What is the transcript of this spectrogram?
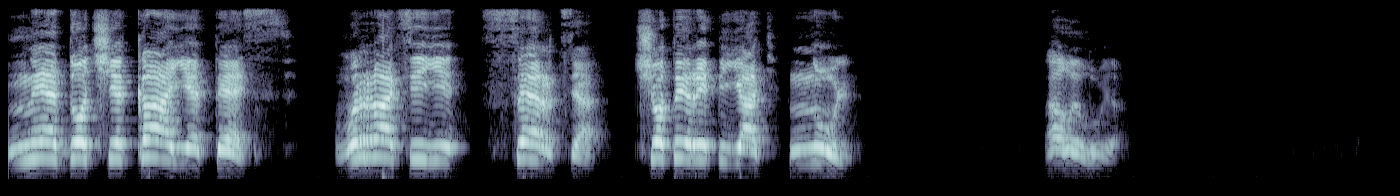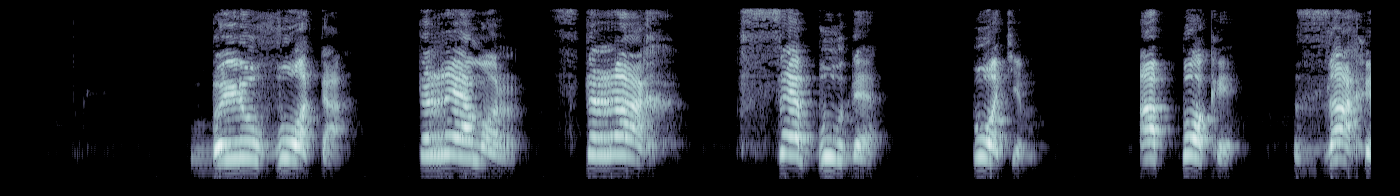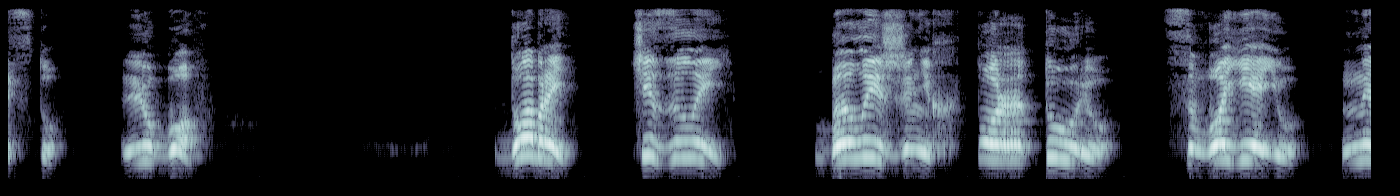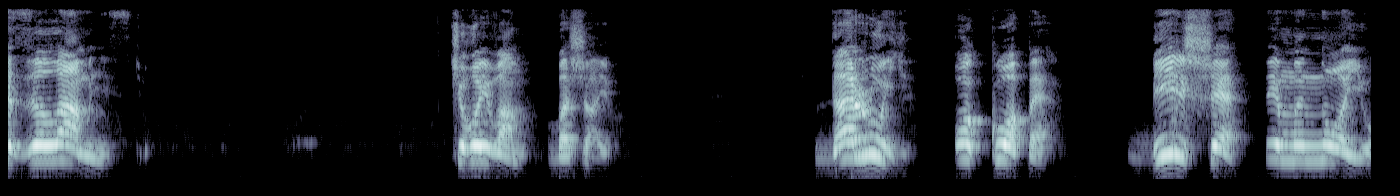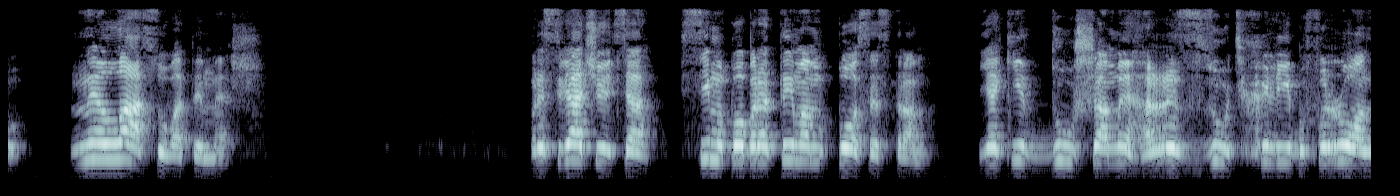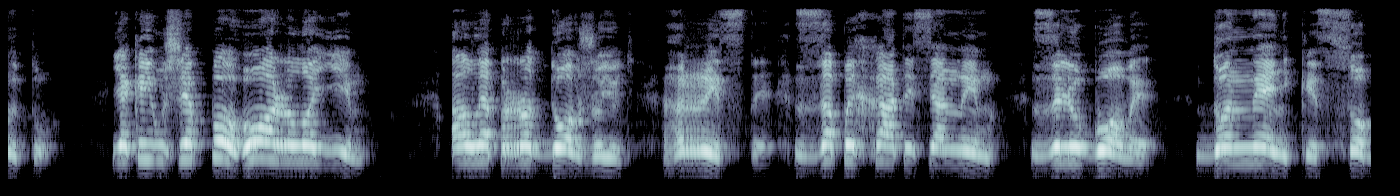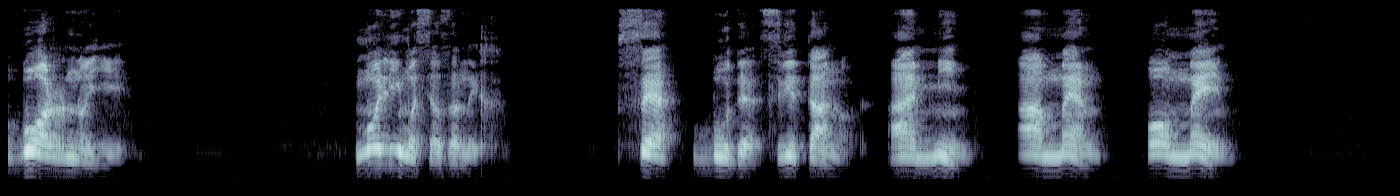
Не дочекаєтесь в рації серця 450. Алилуя. Блювота, тремор, страх. Все буде потім. А поки захисту любов. Добрий чи злий? Ближніх тортурю своєю незламністю. Чого і вам бажаю. Даруй, окопе, більше ти мною не ласуватимеш. Присвячується всім побратимам посестрам, які душами гризуть хліб фронту, який уже по горло їм, але продовжують гризти, запихатися ним з любови до неньки соборної. Молімося за них. Все буде світанок. Амінь. Амен. Омейн.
